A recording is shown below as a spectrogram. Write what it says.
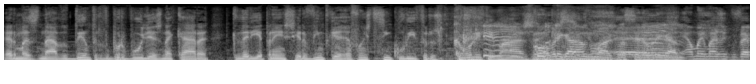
armazenado dentro de borbulhas na cara que daria para encher 20 garrafões de 5 litros. Que bonita imagem. Obrigado, Marco. A ser obrigado. É uma imagem que vai.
